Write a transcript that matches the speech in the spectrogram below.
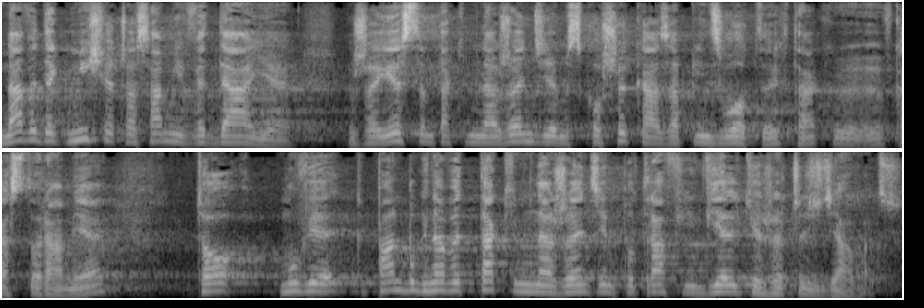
Nawet jak mi się czasami wydaje, że jestem takim narzędziem z koszyka za 5 złotych, tak, w Kastoramie, to mówię, Pan Bóg nawet takim narzędziem potrafi wielkie rzeczy zdziałać.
